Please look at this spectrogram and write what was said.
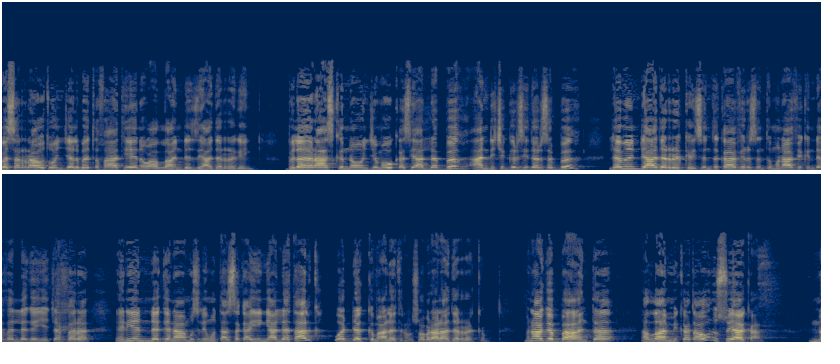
በሰራሁት ወንጀል በጥፋቴ ነው አላህ እንደዚህ ያደረገኝ ብለህ ራስክን ነው እንጂ መውቀስ ያለብህ። አንድ ችግር ሲደርስብህ ለምን እንዲህ አደረግከኝ? ስንት ካፊር ስንት ሙናፊቅ እንደፈለገ እየጨፈረ እኔ እንደገና ሙስሊሙን ታሰቃየኛለህ ታልክ? ወደክ ማለት ነው። ሶብር አላደረክም። ምን አገባህ አንተ? አላህ የሚቀጣውን እሱ ያውቃል። እና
